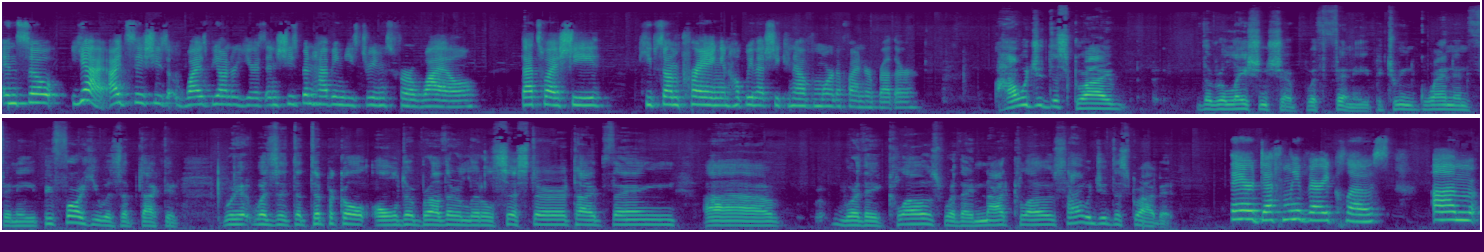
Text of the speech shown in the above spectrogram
And so, yeah, I'd say she's wise beyond her years, and she's been having these dreams for a while. That's why she keeps on praying and hoping that she can have more to find her brother. How would you describe the relationship with Finney between Gwen and Finney before he was abducted? Was it the typical older brother, little sister type thing? Uh, were they close? Were they not close? How would you describe it? They're definitely very close. Um,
